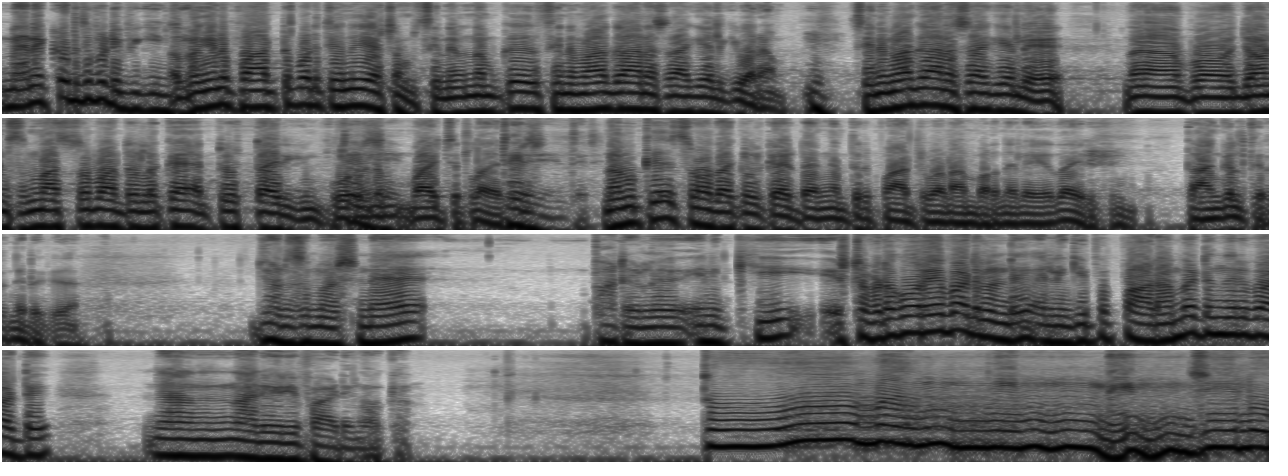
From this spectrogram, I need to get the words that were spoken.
മെനക്കെടുത്ത് പഠിപ്പിക്കും. അപ്പൊ ഇങ്ങനെ പാട്ട് പഠിച്ചതിന് ശേഷം സിനിമ നമുക്ക് സിനിമാ ഗാനശാഖയിലേക്ക് വരാം. സിനിമാ ഗാനശാഖയിൽ ജോൺസൺ മാസ്റ്റർ പാട്ടുകളൊക്കെ ഏറ്റവും ഇഷ്ടമായിരിക്കും കൂടുതലും വായിച്ചിട്ടുള്ളത്. നമുക്ക് ശ്രോതാക്കൾക്കായിട്ട് അങ്ങനത്തെ ഒരു പാട്ട് പാടാൻ പറഞ്ഞാൽ ഏതായിരിക്കും? താങ്കൾ തിരഞ്ഞെടുക്കുക. ജോൺസൺ മാഷിന്റെ പാട്ടുകൾ എനിക്ക് ഇഷ്ടപ്പെട്ട കുറേ പാട്ടുകളുണ്ട്. അല്ലെങ്കിൽ ഇപ്പൊ പാടാൻ പറ്റുന്നൊരു പാട്ട് ഞാൻ നാലുപേരി പാടി നോക്കാം. തൂമഞ്ഞിൻ നെഞ്ചിലു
